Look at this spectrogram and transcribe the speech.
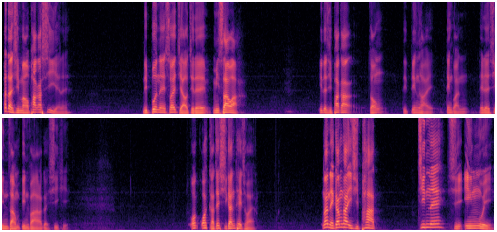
啊，但是嘛有拍甲死诶呢。日本诶摔跤一个米萨瓦，伊就是拍甲总伫顶海顶管迄个心脏病发那个死去。我我甲这时间摕出来，咱会感觉伊是拍真诶，是因为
